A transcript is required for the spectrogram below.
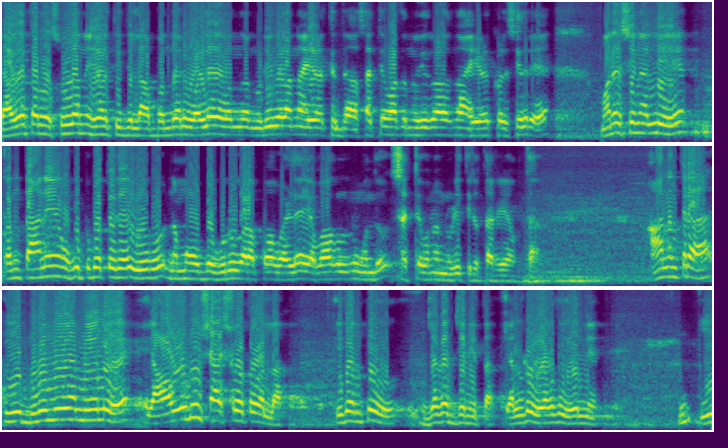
ಯಾವುದೇ ತರ ಸುಳ್ಳನ್ನು ಹೇಳ್ತಿದ್ದಿಲ್ಲ ಬಂದರೆ ಒಳ್ಳೆಯ ಒಂದು ನುಡಿಗಳನ್ನ ಹೇಳ್ತಿದ್ದ, ಸತ್ಯವಾದ ನುಡಿಗಳನ್ನ ಹೇಳಿ ಕಳಿಸಿದ್ರೆ ಮನಸ್ಸಿನಲ್ಲಿ ತನ್ ತಾನೇ ಹುಟ್ಟುಕೊತ್ತದೆ ಇವರು, ನಮ್ಮ ಒಬ್ಬ ಗುರುಗಳಪ್ಪ, ಒಳ್ಳೆ ಯಾವಾಗಲೂ ಒಂದು ಸತ್ಯವನ್ನು ನುಡಿತಿರ್ತಾರೆ ಅಂತ. ಆ ನಂತರ ಈ ಭೂಮಿಯ ಮೇಲೆ ಯಾವುದೂ ಶಾಶ್ವತವಲ್ಲ, ಇದಂತೂ ಜಗಜ್ಜನಿತ ಎಲ್ಲರೂ ಯಾವುದು ಏನೇ. ಈ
